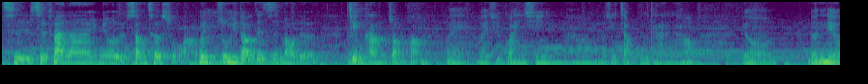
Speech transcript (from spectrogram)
吃吃饭啊，有没有上厕所啊，会注意到这只猫的健康状况，会会去关心，然后会去照顾它，然后有轮流，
